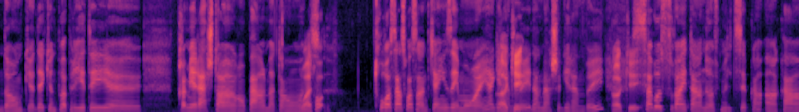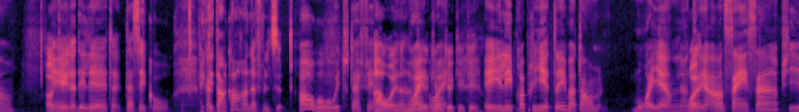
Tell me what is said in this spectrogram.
Donc, dès qu'une propriété, euh, premier acheteur, on parle, mettons, Ouais, 375 et moins à Granby, dans le marché de Granby. Ça va souvent être en offre multiple en- encore. Et le délai est assez court. Fait que t'es encore en neuf multiples. Ah, oui, oui, oui, tout à fait. Ah ouais, hein? Ouais, ouais. OK, OK, OK. Et les propriétés, mettons, moyennes, là, Ouais. entre 500 puis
